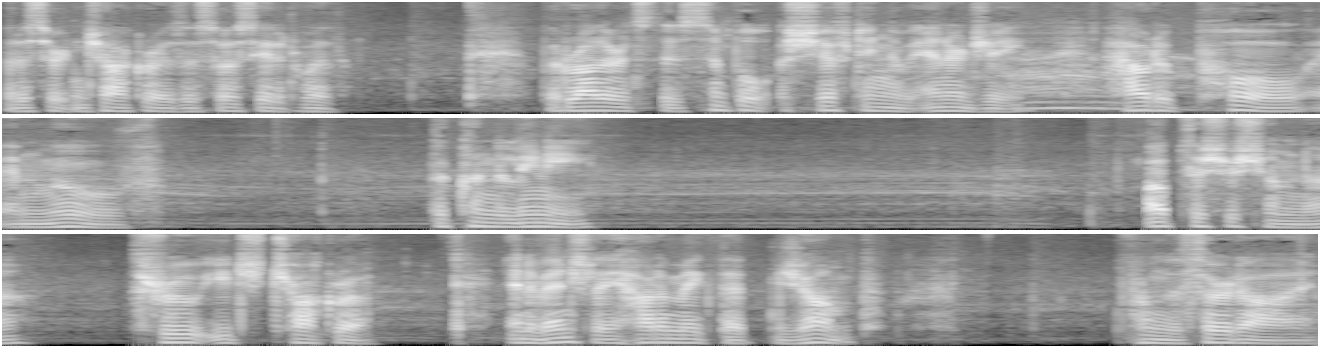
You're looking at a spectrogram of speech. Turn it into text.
that a certain chakra is associated with, but rather it's the simple shifting of energy, how to pull and move the Kundalini up the Sushumna, through each chakra, and eventually how to make that jump from the third eye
